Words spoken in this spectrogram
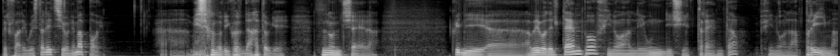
per fare questa lezione, ma poi uh, mi sono ricordato che non c'era. Quindi uh, avevo del tempo fino alle 11.30, fino alla prima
